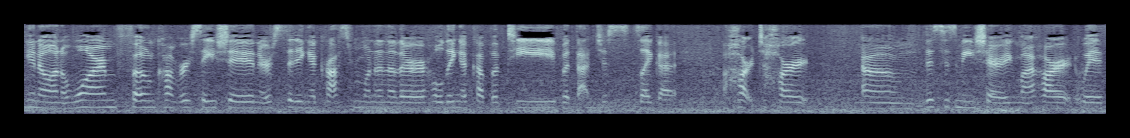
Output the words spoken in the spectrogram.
you know, on a warm phone conversation or sitting across from one another holding a cup of tea, but that just it's like a heart to heart. This is me sharing my heart with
